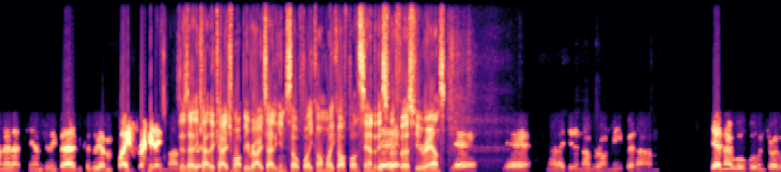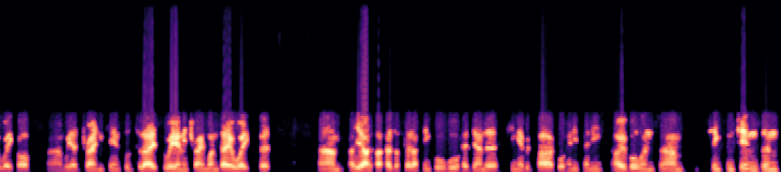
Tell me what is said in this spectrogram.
I know that sounds really bad because we haven't played for 18 I was months. say the, coach might be rotating himself week on week off by the sound of this for the first few rounds. Yeah, yeah. No, they did a number on me, but um, yeah, no, we'll we'll enjoy the week off. Uh, we had training cancelled today, so we only train one day a week. But um, uh, yeah, uh, as I said, I think we'll we'll head down to King Edward Park or Henny Penny Oval and um, sink some tins and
